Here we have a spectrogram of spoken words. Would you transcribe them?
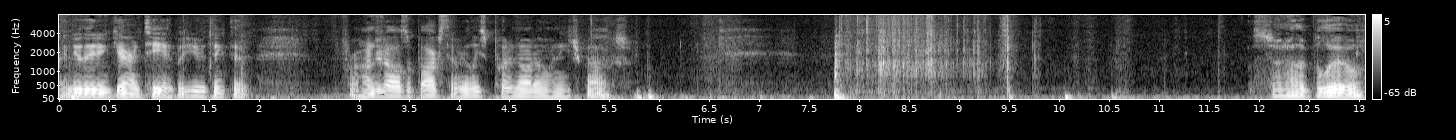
I knew they didn't guarantee it, but you would think that for hundred dollars a box, they would at least put an auto in each box. So another blue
